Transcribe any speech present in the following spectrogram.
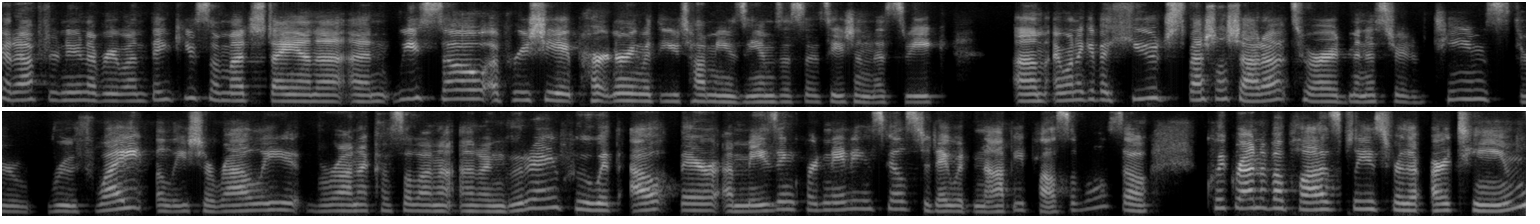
Good afternoon, everyone. Thank you so much, Diana. And we so appreciate partnering with the Utah Museums Association this week um, I want to give a huge special shout out to our administrative teams through Ruth White, Alicia Rowley, Veronica Solana Arangure, who without their amazing coordinating skills today would not be possible. So quick round of applause, please, for the, our team.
